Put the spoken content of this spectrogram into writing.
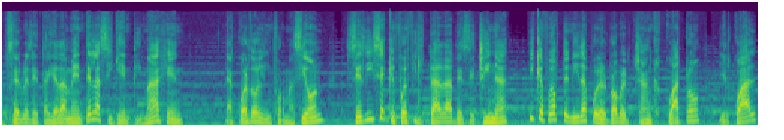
Observe detalladamente la siguiente imagen. De acuerdo a la información, se dice que fue filtrada desde China y que fue obtenida por el Robert Chang 4 y el cual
